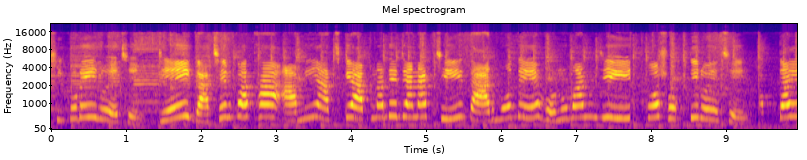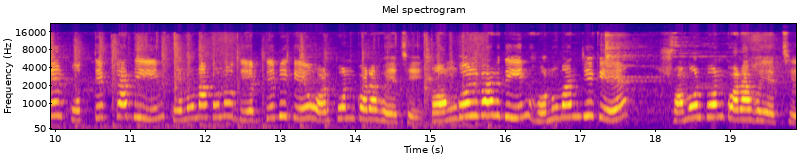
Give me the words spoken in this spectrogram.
শিকড়েই রয়েছে। যেই গাছের কথা আমি আজকে আপনাদের জানাচ্ছি, তার মধ্যে হনুমানজি শক্তি রয়েছে। সপ্তাহের প্রত্যেকটা দিন কোনো না কোনো দেবদেবীকে অর্পণ করা হয়েছে। মঙ্গলবার দিন হনুমানজিকে সমর্পণ করা হয়েছে।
